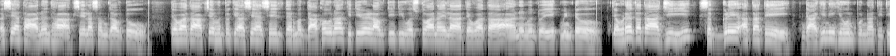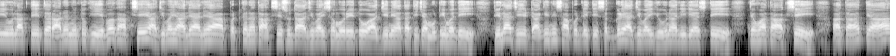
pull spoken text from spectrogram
असे आता आनंद हा अक्षयला समजावतो. तेव्हा आता अक्षय म्हणतो की असे असेल तर मग दाखव ना किती वेळ लावती ती वस्तू आणायला. तेव्हा आता आनंद म्हणतो एक मिनटं. तेवढ्यात आता आजी सगळे आता ते दागिने घेऊन पुन्हा तिथे येऊ लागते. तर आनंद म्हणतो की हे बघ अक्षय आजीबाई आल्या आल्या. पटकन आता अक्षयसुद्धा आजीबाई समोर येतो. आजीने आता तिच्या मुठीमध्ये तिला जे दागिने सापडले ते सगळे आजीबाई घेऊन आलेली असते. तेव्हा आता अक्षय आता त्या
